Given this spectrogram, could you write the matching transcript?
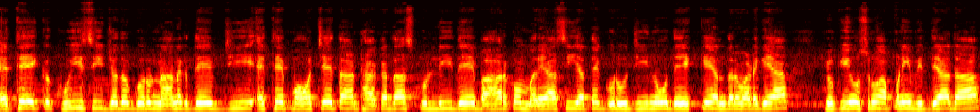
ਇੱਥੇ ਇੱਕ ਖੂਹੀ ਸੀ ਜਦੋਂ ਗੁਰੂ ਨਾਨਕ ਦੇਵ ਜੀ ਇੱਥੇ ਪਹੁੰਚੇ ਤਾਂ ਠਾਕਰਦਾਸ ਕੁੱਲੀ ਦੇ ਬਾਹਰ ਘੁੰਮ ਰਿਹਾ ਸੀ ਅਤੇ ਗੁਰੂ ਜੀ ਨੂੰ ਦੇਖ ਕੇ ਅੰਦਰ ਵੜ ਗਿਆ ਕਿਉਂਕਿ ਉਸ ਨੂੰ ਆਪਣੀ ਵਿੱਦਿਆ ਦਾ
